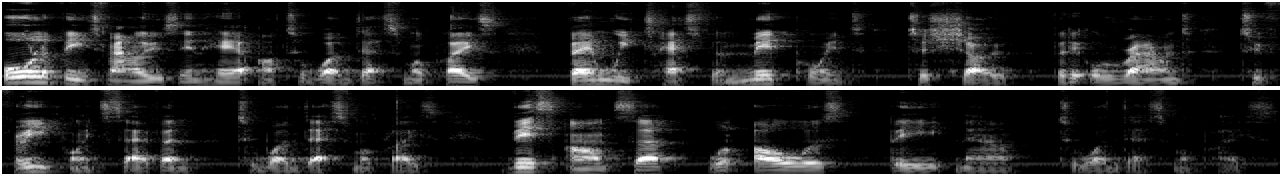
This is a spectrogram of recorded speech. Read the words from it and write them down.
All of these values in here are to one decimal place. Then we test the midpoint to show that it will round to 3.7 to one decimal place. This answer will always be now to one decimal place.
